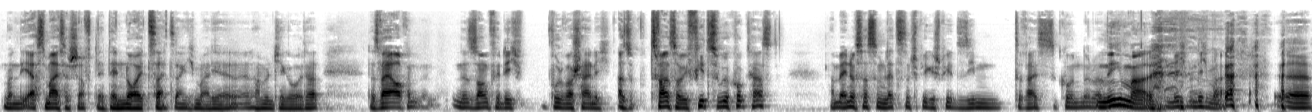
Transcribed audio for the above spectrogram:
man die erste Meisterschaft der Neuzeit, sage ich mal, hier nach München geholt hat, das war ja auch eine Saison für dich, wo du wahrscheinlich, also zwangsläufig viel zugeguckt hast. Am Ende hast du im letzten Spiel gespielt, 37 Sekunden oder? Nicht mal. Nicht, nicht mal. äh,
